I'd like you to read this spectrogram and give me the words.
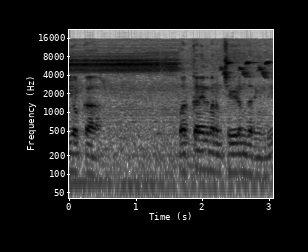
ఈ యొక్క వర్క్ అనేది మనం చేయడం జరిగింది.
